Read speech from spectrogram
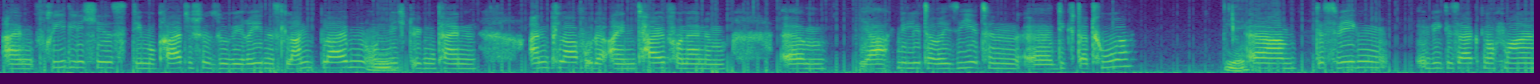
ein friedliches, demokratisches, souveränes Land bleiben mhm. und nicht irgendein Anklav oder ein Teil von einem ähm, ja, militarisierten äh, Diktatur. Ja. Ähm, deswegen, wie gesagt, nochmal,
